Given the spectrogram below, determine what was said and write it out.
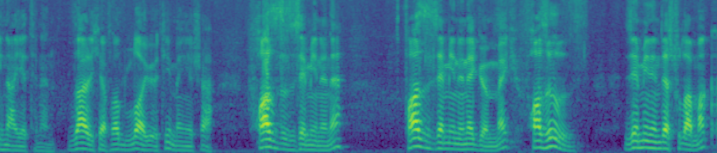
inayetinin, Zalike fadlullah yu'ti men yeşâ. Faz zeminine faz zeminine gömmek, fazıl zemininde sulamak,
